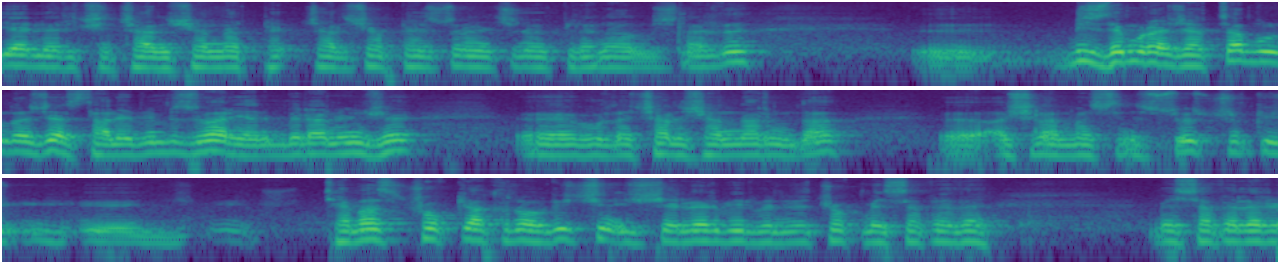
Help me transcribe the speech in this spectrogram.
yerler için çalışanlar pe- çalışan personel için ön plana almışlardı. E, biz de müracaatta bulunacağız. Talebimiz var yani bir an önce e, burada çalışanların da e, aşılanmasını istiyoruz. Çünkü e, temas çok yakın olduğu için iş yerleri birbirine çok mesafede mesafeleri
